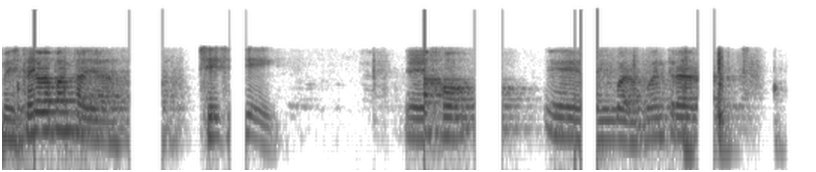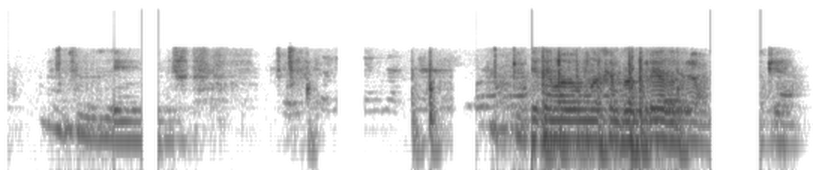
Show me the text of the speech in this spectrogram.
¿Me está viendo la pantalla? Sí, sí, sí. Eh, abajo, eh, bueno, voy a entrar. Aquí tengo un ejemplo creado, pero que-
